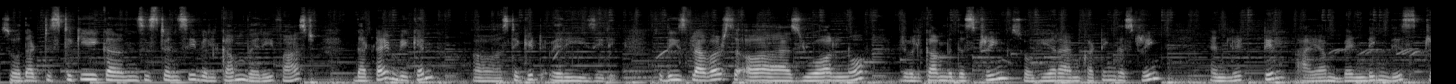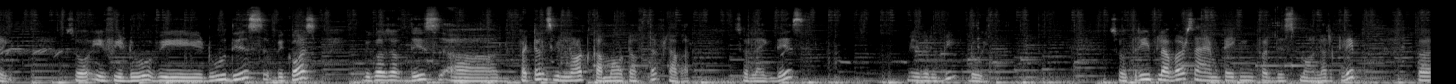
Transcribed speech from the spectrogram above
so that sticky consistency will come very fast. That time we can uh, stick it very easily. So these flowers uh, as you all know it will come with the string. So here i am cutting the string and little i am bending this string so if we do we do this because because of this uh, petals will not come out of the flower. So like this we will be doing. So three flowers i am taking for this smaller clip. Uh,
